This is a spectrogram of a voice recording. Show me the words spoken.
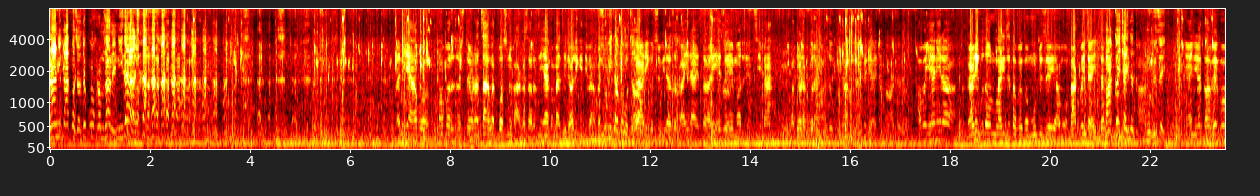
नानी गएको छ भने चाहिँ कोक्रम छ भने निदाइहाल्छ अनि यहाँ अब तपाईँहरू जस्तो एउटा चालक बस्नु भएको छ र चाहिँ यहाँको मान्छेले अलिकति भए पनि सुविधा पाउँछ गाडीको सुविधा चाहिँ पाइरहेछ है यसो इमर्जेन्सीमा कतिवटा कुरामा दुःख हुँदाखेरि होइन अब यहाँनिर गाडी कुदाउनुको लागि चाहिँ तपाईँको मुटु चाहिँ अब बाक्कै चाहिन्छ। बाक्कै चाहिन्छ मुटु चाहिँ। यहाँनिर तपाईँको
